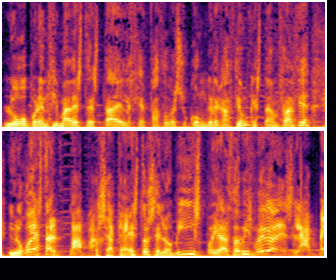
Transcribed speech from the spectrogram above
Luego por encima de este está el jefazo de su congregación, que está en Francia. Y luego ya está el papa. O sea que a esto es el obispo y el arzobispo. Es la pela.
